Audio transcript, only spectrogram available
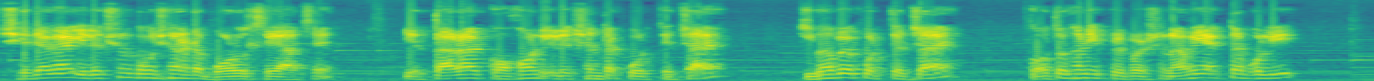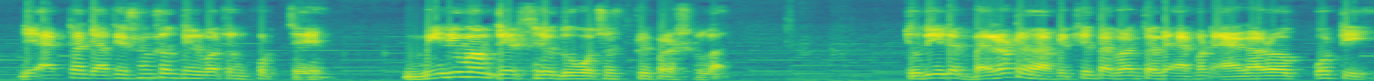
সে জায়গায় ইলেকশন কমিশন একটা বড় সে আছে যে তারা কখন ইলেকশনটা করতে চায় কীভাবে করতে চায় কতখানি প্রিপারেশন আমি একটা বলি যে একটা জাতীয় সংসদ নির্বাচন করতে মিনিমাম দেড় থেকে দু বছর প্রিপারেশন লাগে যদি এটা ব্যালটে হয় আপনি চিন্তা করেন তাহলে এখন এগারো কোটি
